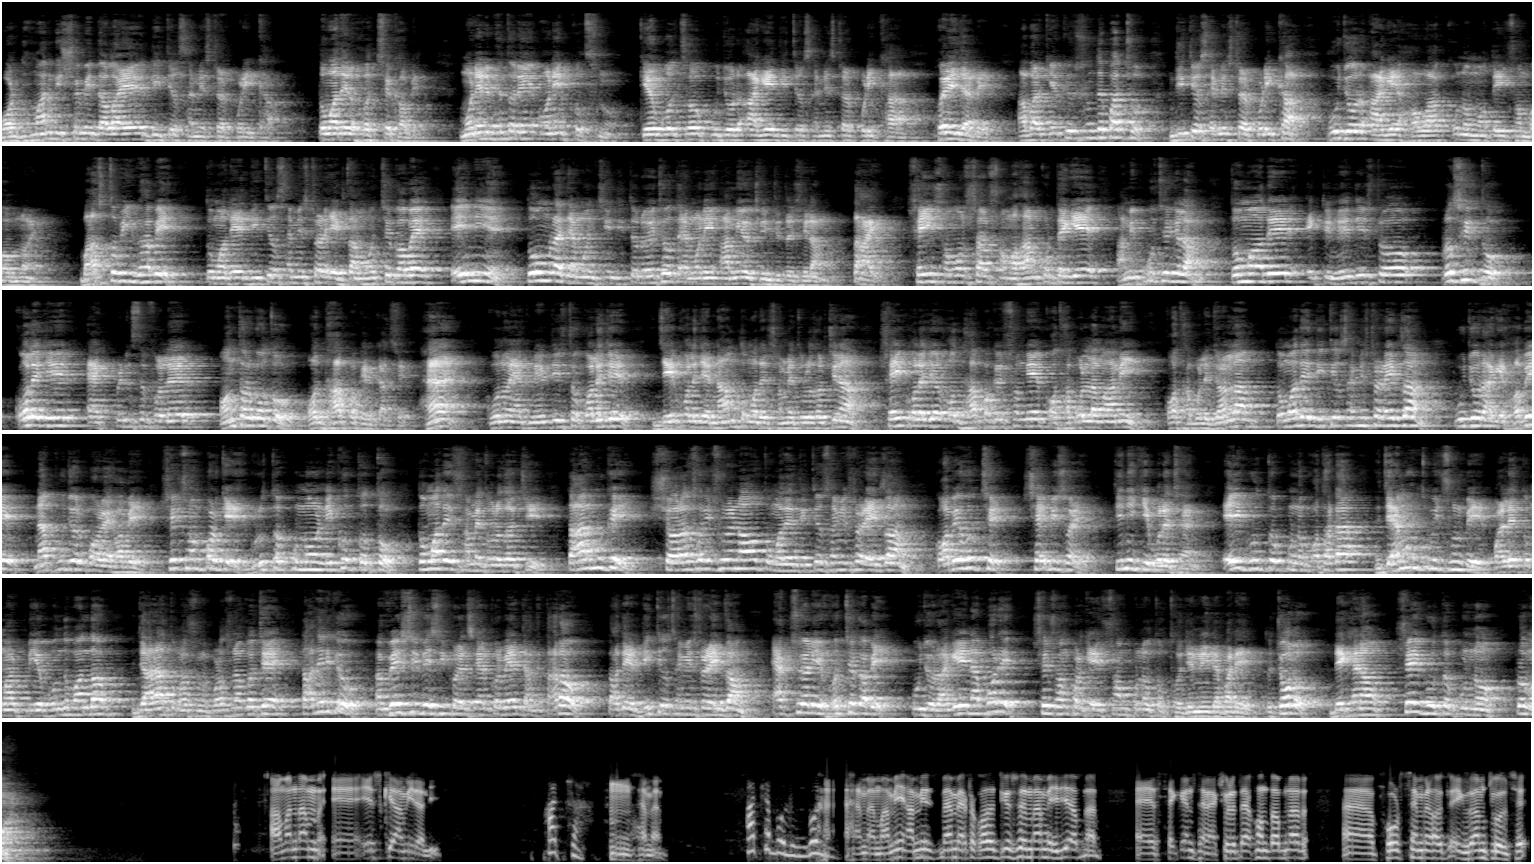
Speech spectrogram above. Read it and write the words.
বর্ধমান বিশ্ববিদ্যালয়ের দ্বিতীয় সেমিস্টার পরীক্ষা। তোমাদের হচ্ছে কবে? মনের ভেতরে অনেক প্রশ্ন। কেউ বলছো পুজোর আগে দ্বিতীয় সেমিস্টার পরীক্ষা হয়ে যাবে। আবার কেউ কেউ শুনতে পাচ্ছ? দ্বিতীয় সেমিস্টার পরীক্ষা পুজোর আগে হওয়া কোনো মতেই সম্ভব নয়। বাস্তবিকভাবে তোমাদের দ্বিতীয় সেমিস্টার এক্সাম হচ্ছে কবে? এই নিয়ে তোমরা যেমন চিন্তিত রয়েছো তেমনই আমিও চিন্তিত ছিলাম। তাই সেই সমস্যার সমাধান করতে গিয়ে আমি পৌঁছে গেলাম। তোমাদের একটি নির্দিষ্ট প্রসিদ্ধ কলেজের এক প্রিন্সিপালের অন্তর্গত অধ্যাপকের কাছে। হ্যাঁ কোনো এক নির্দিষ্ট কলেজের যে কলেজের নাম তোমাদের সামনে তুলে ধরছি না, সেই কলেজের অধ্যাপকের সঙ্গে কথা বললাম আমি। কথা বলে জানলাম, তোমাদের দ্বিতীয় সেমিস্টার এক্সাম পুজোর আগে হবে না পুজোর পরে হবে? সেই সম্পর্কে গুরুত্বপূর্ণ নিখুঁত তথ্য তোমাদের সামনে তুলে ধরছি। তার মুখেই সরাসরি শুনে নাও তোমাদের দ্বিতীয় সেমিস্টার এক্সাম কবে হচ্ছে সে বিষয়ে। তিনি কি বলেছেন? এই গুরুত্বপূর্ণ কথাটা যেমন তুমি শুনবে পারলে তোমার প্রিয় বন্ধু বান্ধব যারা তোমার সঙ্গে পড়াশোনা করছে তাদেরকেও বেশি বেশি করে শেয়ার করবে যাতে তারাও তাদের দ্বিতীয় সেমিস্টার এক্সাম অ্যাকচুয়ালি হচ্ছে কবে? পুজোর আগে না পরে? সে সম্পর্কে সম্পূর্ণ তথ্য জেনে নিতে পারে। তো চলো দেখে নাও সেই গুরুত্বপূর্ণ প্রমাণ। আমার নাম এস কে আমির আলী। আচ্ছা। হুম হ্যাঁ ম্যাম আচ্ছা বলুন বলুন। হ্যাঁ ম্যাম আমি আমি ম্যাম একটা কথা জিজ্ঞেস ম্যাম এই যে আপনার সেকেন্ড সেম অ্যাকচুয়ালি তো এখন তো আপনার ফোর্থ সেমের হয়তো এক্সাম চলছে।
